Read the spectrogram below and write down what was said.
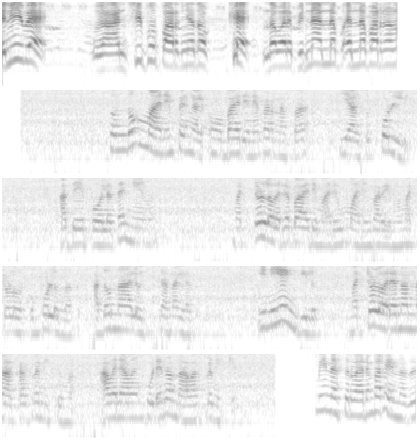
എനിവേ അൻഷിഫ് പറഞ്ഞതൊക്കെ എന്താ പറയുക പിന്നെ എന്നെ എന്നെ പറഞ്ഞ സ്വന്തം ഉമ്മാനെയും പെങ്ങൾ ഓ, ഭാര്യനെയും പറഞ്ഞപ്പോൾ ഇയാൾക്ക് പൊള്ളി. അതേപോലെ തന്നെയാണ് മറ്റുള്ളവരുടെ ഭാര്യമാരും ഉമ്മാനെയും പറയുമ്പോൾ മറ്റുള്ളവർക്കും പൊള്ളുന്നത്. അതൊന്ന് ആലോചിച്ചാൽ നല്ലത്. ഇനിയെങ്കിലും മറ്റുള്ളവരെ നന്നാക്കാൻ ശ്രമിക്കുന്ന. അവനവൻ കൂടെ നന്നാവാൻ ശ്രമിക്കും. ഈ നസർവാരം പറയുന്നത്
